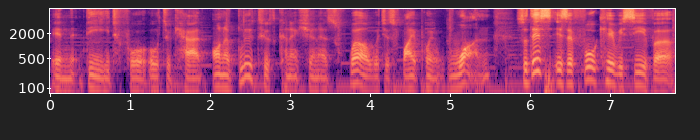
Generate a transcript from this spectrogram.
indeed for AutoCAD on a Bluetooth connection as well which is 5.1. So this is a 4K receiver.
